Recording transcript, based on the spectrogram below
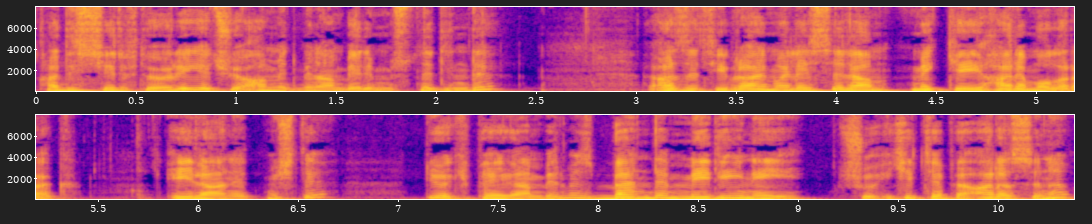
hadis-i şerifte öyle geçiyor Ahmet bin Amber'in müsnedinde. Hazreti İbrahim Aleyhisselam Mekke'yi harem olarak ilan etmişti. Diyor ki peygamberimiz ben de Medine'yi şu iki tepe arasını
